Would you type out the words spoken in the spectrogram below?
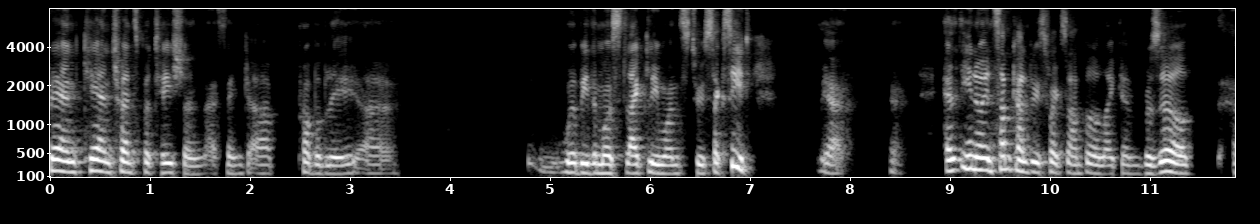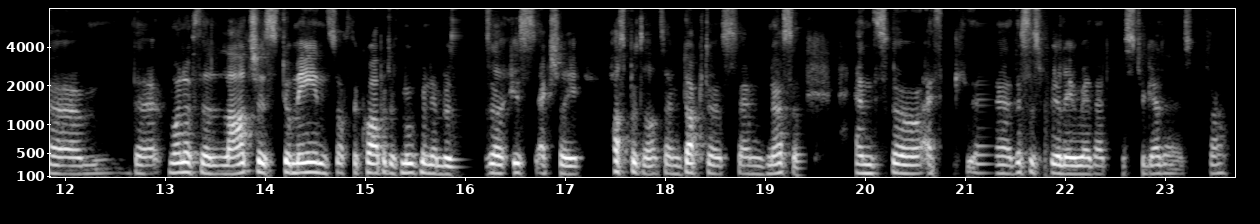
care and transportation, I think, are probably uh, will be the most likely ones to succeed. Yeah. yeah. And, you know, in some countries, for example, like in Brazil, um, the, one of the largest domains of the cooperative movement in Brazil is actually hospitals and doctors and nurses. And so I think uh, this is really where that comes together as well.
